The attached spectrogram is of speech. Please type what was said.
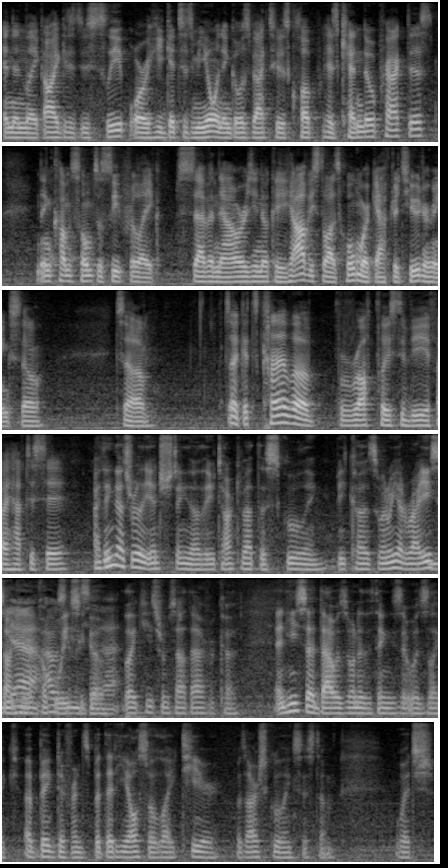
and then like all he gets to sleep, or he gets his meal and then goes back to his club, his kendo practice, and then comes home to sleep for like seven hours. You know, because he obviously still has homework after tutoring. So it's um, it's like it's kind of a rough place to be, if I have to say. I think that's really interesting though that you talked about the schooling because when we had Rais on Yeah, here I a couple was weeks ago, like he's from South Africa, and he said that was one of the things that was like a big difference, but that he also liked here was our schooling system, which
